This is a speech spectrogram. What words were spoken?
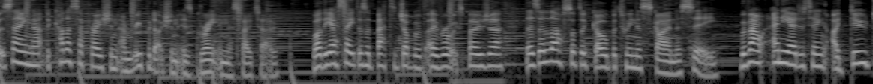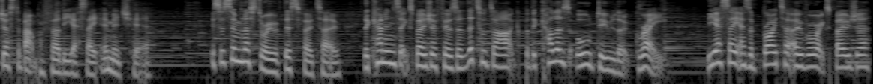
But saying that, the colour separation and reproduction is great in this photo. While the S8 does a better job with overall exposure, there's a loss of the gold between the sky and the sea. Without any editing, I do just about prefer the S8 image here. It's a similar story with this photo. The Canon's exposure feels a little dark, but the colours all do look great. The S8 has a brighter overall exposure,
